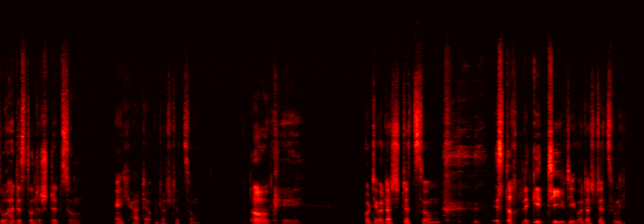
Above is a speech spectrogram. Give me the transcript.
Du hattest Unterstützung. Ich hatte Unterstützung. Okay. Und die Unterstützung, Ist doch legitim. die Unterstützung.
